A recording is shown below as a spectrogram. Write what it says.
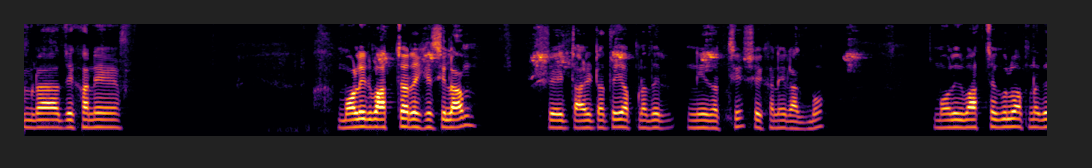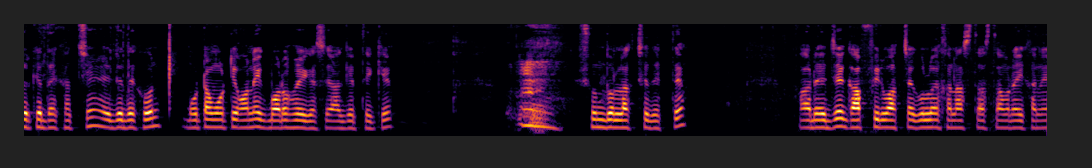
আমরা যেখানে মলের বাচ্চা রেখেছিলাম, সেই টাড়িটাতেই আপনাদের নিয়ে যাচ্ছি, সেখানেই রাখব। মলের বাচ্চাগুলো আপনাদেরকে দেখাচ্ছি, এই যে দেখুন, মোটামুটি অনেক বড় হয়ে গেছে আগের থেকে। সুন্দর লাগছে দেখতে। আর এই যে গাপ্পির বাচ্চাগুলো এখানে আস্তে আস্তে আমরা এখানে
